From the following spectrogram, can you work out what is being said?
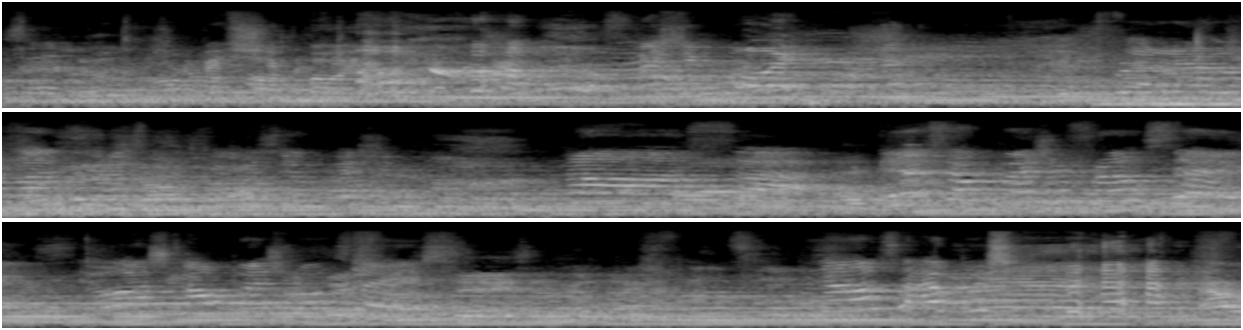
Você é louco. Peixe boi. Peixe boi. Nossa, esse é o peixe francês. Eu acho que é o peixe francês. Nossa, é o peixe... É o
